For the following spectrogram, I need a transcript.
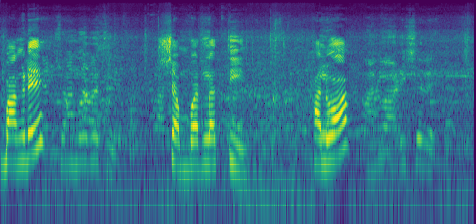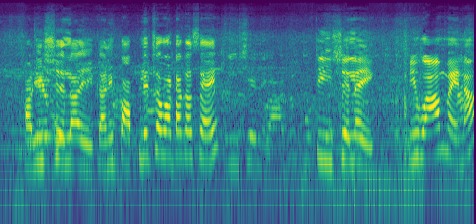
बांगडे? शंभरला तीन. हलवा? अडीचशेला आहे. अडीचशेला एक. आणि पापलेटचा वाटा कसा आहे. तीनशेला एक. ही वाम आहे ना?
